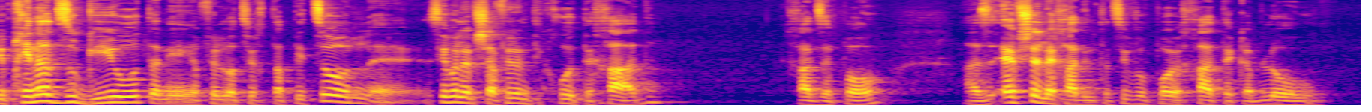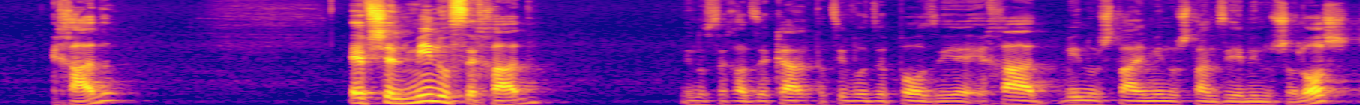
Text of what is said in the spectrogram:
מבחינת זוגיות, אני אפילו לא צריך את הפיצול, אה, שימו לב שאפילו אם תיקחו את 1, 1 זה פה, אז f של 1, אם תציבו פה 1, תקבלו 1. f של מינוס 1, מינוס 1 זה כאן, תציבו את זה פה, זה יהיה 1, מינוס 2, מינוס 2 זה יהיה מינוס 3.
